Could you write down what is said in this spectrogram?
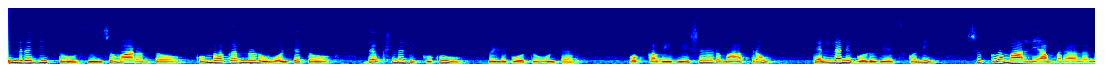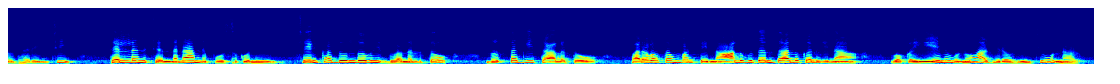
ఇంద్రజిత్తు శింసుమారంతో కుంభకర్ణుడు ఒంటెతో దక్షిణ దిక్కుకు వెళ్ళిపోతూ ఉంటారు. ఒక్క విభీషణుడు మాత్రం తెల్లని గొడుగేసుకొని శుక్లమాల్యాంబరాలను ధరించి తెల్లని చందనాన్ని పూసుకొని శంఖదుందుభి ధ్వనులతో నృత్తగీతాలతో పర్వతం వంటి నాలుగు దంతాలు కలిగిన ఒక ఏనుగును అధిరోహించి ఉన్నాడు.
